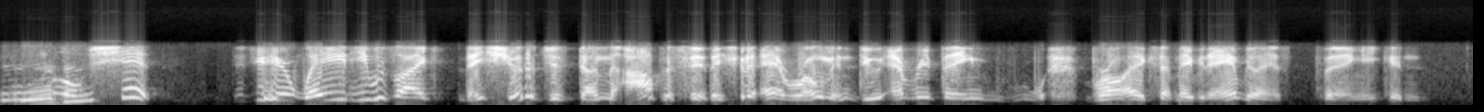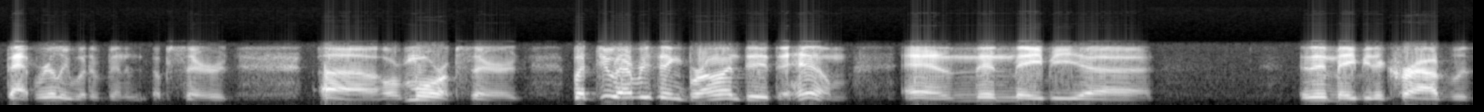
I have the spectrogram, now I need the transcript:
Mm-hmm. Oh shit! Did you hear Wade? He was like, they should have just done the opposite. They should have had Roman do everything, Braun, except maybe the ambulance thing. He couldn't. That really would have been absurd, uh, or more absurd. But do everything Braun did to him, and then maybe, uh, and then maybe the crowd would,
